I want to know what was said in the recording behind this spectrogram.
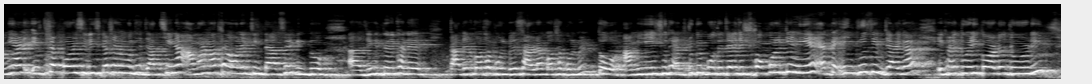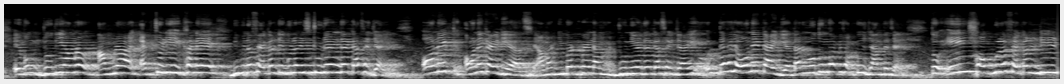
আমি আর এক্সট্রা পলিসি ডিসকাশনের মধ্যে যাচ্ছি না। আমার মাথায় অনেক চিন্তা আছে, কিন্তু যেহেতু এখানে কাদের কথা বলবে, স্যাররা কথা বলবেন, তো আমি শুধু এতটুকু বলতে চাই যে সকলকে নিয়ে একটা ইনক্লুসিভ জায়গা এখানে তৈরি করাটা জরুরি এবং যদি আমরা আমরা অ্যাকচুয়ালি এখানে বিভিন্ন ফ্যাকাল্টিগুলোর স্টুডেন্টদের কাছে যাই, অনেক অনেক আইডিয়া আছে। আমার ডিপার্টমেন্ট আমার জুনিয়রদের কাছে যাই দেখা যায় অনেক আইডিয়া তারা নতুনভাবে সব কিছু জানতে চায়। তো এই সবগুলো ফ্যাকাল্টির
